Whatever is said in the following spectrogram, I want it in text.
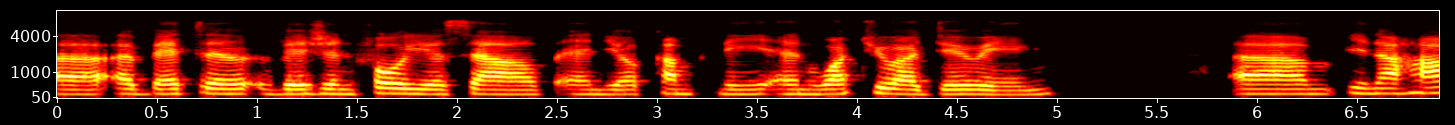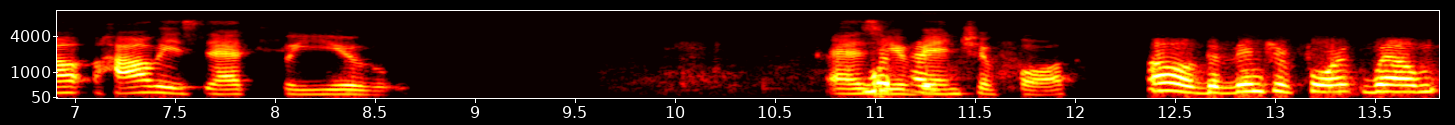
uh, a better vision for yourself and your company and what you are doing? Um, you know, how, how is that for you as What you I- venture forth? Oh, the venture forth. Well,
